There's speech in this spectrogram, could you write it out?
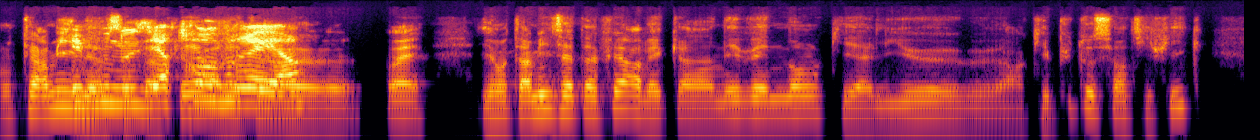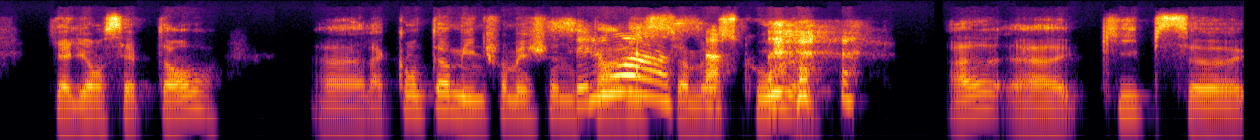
On termine et vous nous y retrouverez. Hein. Euh, ouais. Et on termine cette affaire avec un événement qui a lieu, alors qui est plutôt scientifique, qui a lieu en septembre, la Quantum Information Paris Summer School. Hein, euh, KIPS, euh,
